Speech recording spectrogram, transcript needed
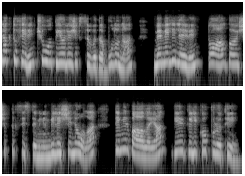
Laktoferin çoğu biyolojik sıvıda bulunan memelilerin doğal bağışıklık sisteminin bileşeni olan demir bağlayan bir glikoprotein.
